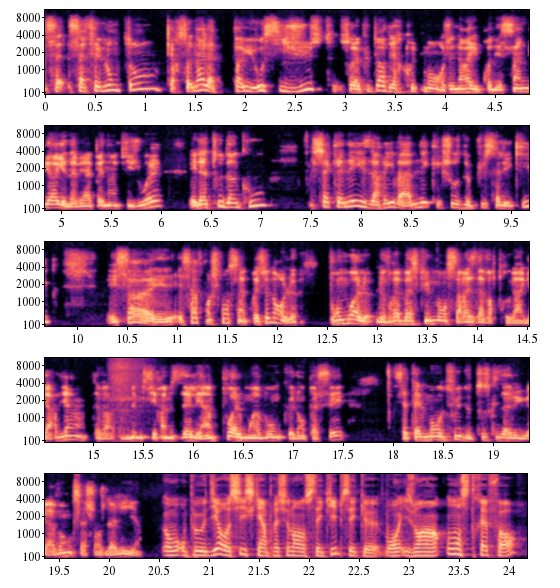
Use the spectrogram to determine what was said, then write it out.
ça, ça, fait longtemps qu'Arsenal n'a pas eu aussi juste sur la plupart des recrutements. En général, il prenait cinq gars, il y en avait à peine un qui jouait, et là tout d'un coup, chaque année, ils arrivent à amener quelque chose de plus à l'équipe. Et ça, et, ça, franchement, c'est impressionnant. Pour moi, le, vrai basculement, ça reste d'avoir trouvé un gardien. Même si Ramsdale est un poil moins bon que l'an passé, c'est tellement au-dessus de tout ce qu'ils avaient eu avant que ça change la vie. Hein. On peut vous dire aussi, ce qui est impressionnant dans cette équipe, c'est que bon, ils ont un 11 très fort.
